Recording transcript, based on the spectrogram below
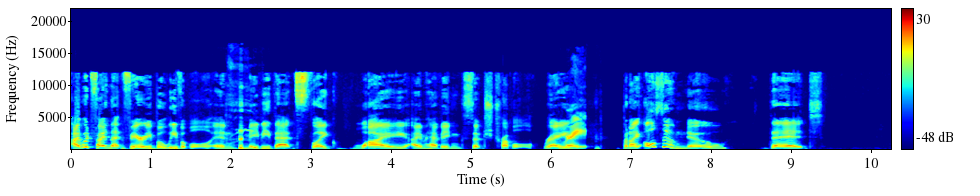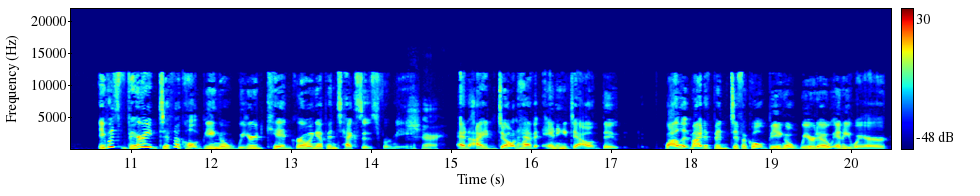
I would find that very believable and maybe that's like why I'm having such trouble, right? Right. But I also know that it was very difficult being a weird kid growing up in Texas for me. Sure. And I don't have any doubt that while it might have been difficult being a weirdo anywhere,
